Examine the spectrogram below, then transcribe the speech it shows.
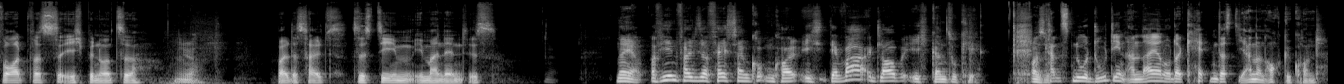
Wort, was ich benutze. Ja. Weil das halt systemimmanent ist. Naja, auf jeden Fall dieser FaceTime-Gruppencall, der war, glaube ich, ganz okay. Also, Kannst nur du den anleiern oder hätten das die anderen auch gekonnt?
